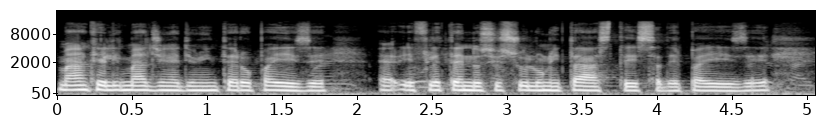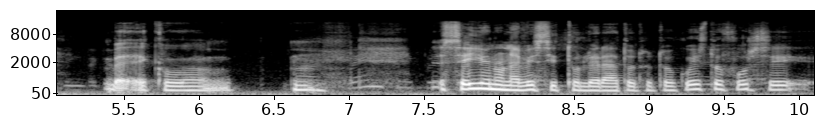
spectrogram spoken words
ma anche l'immagine di un intero paese, eh, riflettendosi sull'unità stessa del paese, beh, ecco, mm, se io non avessi tollerato tutto questo, forse,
